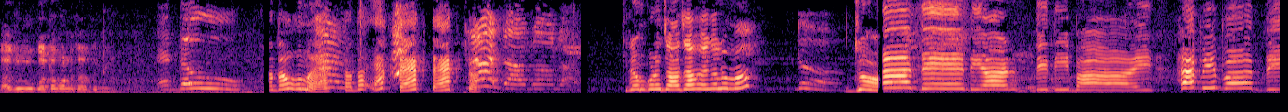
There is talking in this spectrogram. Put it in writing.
দাদু কথা বলো তা তুমি। দাদা ও মা একটা দা একটা একটা একটা। কিরম করে যা যা হয়ে গেল মা? দে ডিয়ার দিদি ভাই হ্যাপি বার্থডে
